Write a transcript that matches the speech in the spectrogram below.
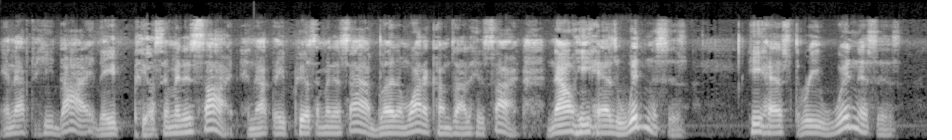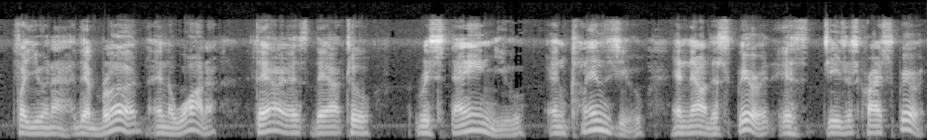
And after he died, they pierce him in his side. And after they pierce him in his side, blood and water comes out of his side. Now he has witnesses. He has three witnesses for you and I. The blood and the water, there is there to restrain you and cleanse you. And now the Spirit is Jesus Christ's Spirit.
